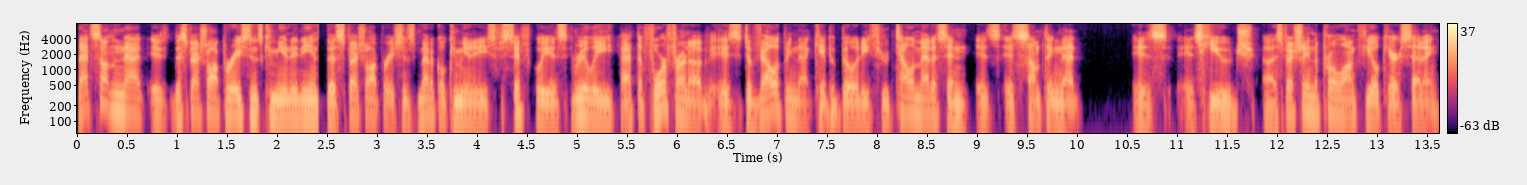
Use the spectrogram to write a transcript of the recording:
That's something that is the special operations community and the special operations medical community specifically is really at the forefront of is developing that capability through telemedicine is is something that is is huge, uh, especially in the prolonged field care setting.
